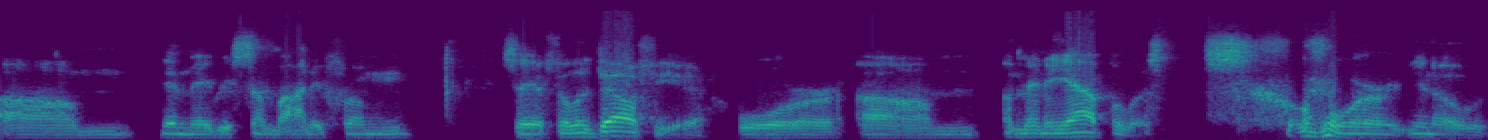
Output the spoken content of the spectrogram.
um, than maybe somebody from, say, a Philadelphia or um, a Minneapolis or, you know,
